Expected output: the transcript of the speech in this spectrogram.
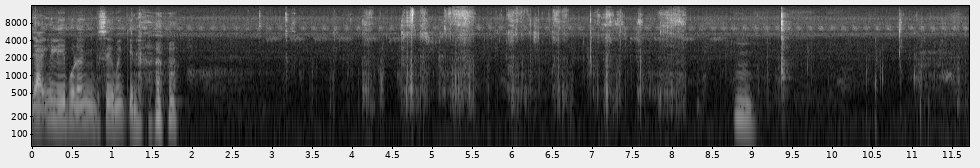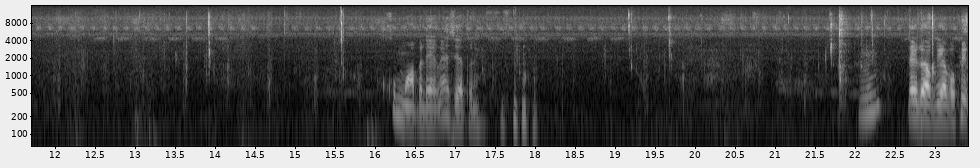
อยากอีลีบุแล้วไปซื้อไม่กิน อืมคุ้มหมอประแดงแม่เสียตัวนี้ ได้ดอกเดียวบักพริก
